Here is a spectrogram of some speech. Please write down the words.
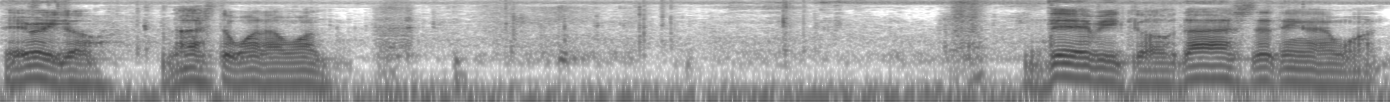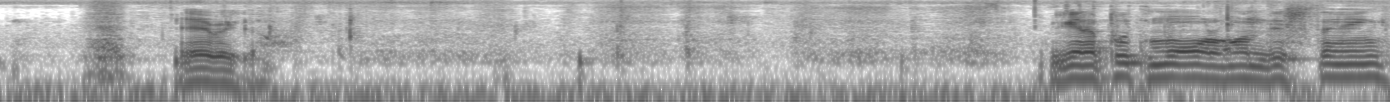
Here we go. That's the one I want. There we go. That's the thing I want. There we go. We're gonna put more on this thing,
